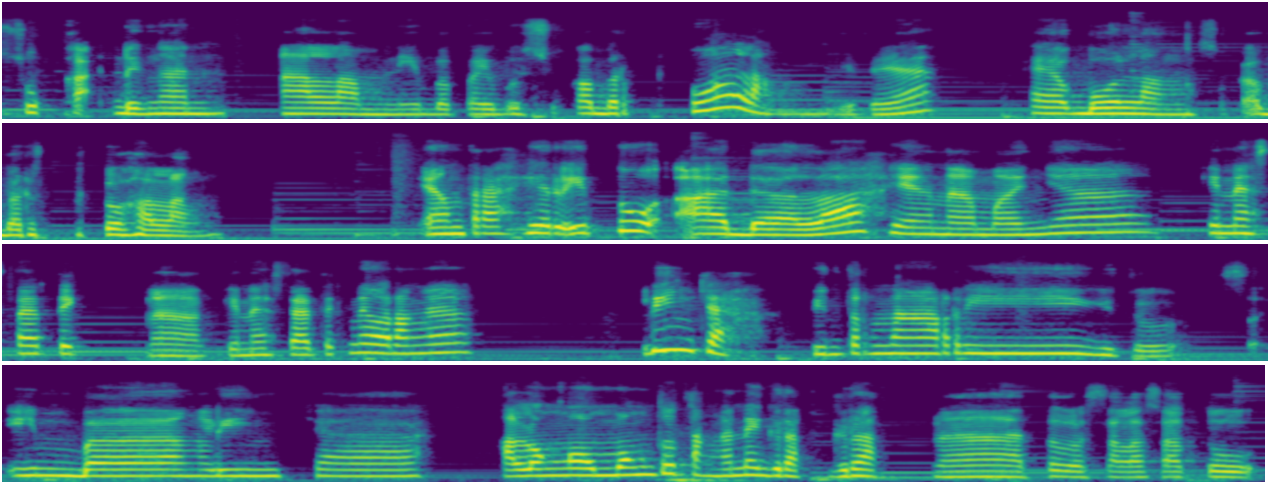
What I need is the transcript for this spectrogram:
suka dengan alam nih Bapak Ibu suka berpetualang gitu ya. Kayak bolang suka berpetualang. Yang terakhir itu adalah yang namanya kinestetik. Nah, kinestetik ini orangnya lincah, pinter nari gitu, seimbang, lincah. Kalau ngomong tuh tangannya gerak-gerak. Nah, tuh salah satu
